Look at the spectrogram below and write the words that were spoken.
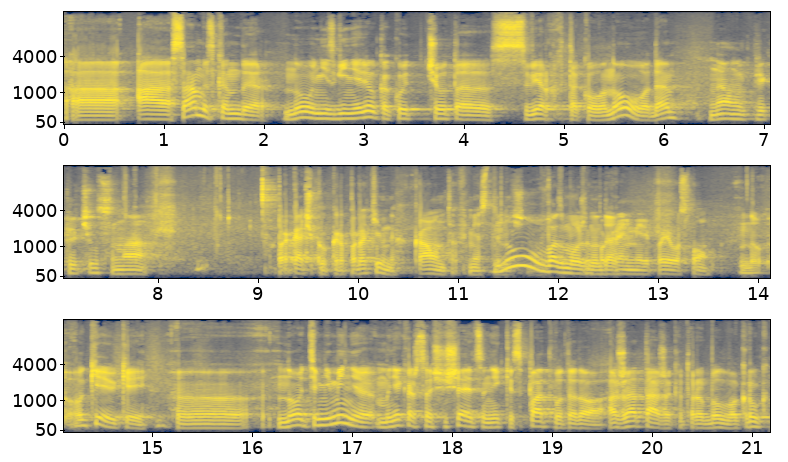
А, а сам Искандер, ну, не сгенерил какой-то чего-то сверх такого нового, да? Ну, он переключился на прокачку корпоративных аккаунтов вместо личных. Ну, возможно, по да. крайней мере, по его словам. Ну, окей, окей. Э, Но, тем не менее, мне кажется, ощущается некий спад вот этого ажиотажа, который был вокруг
